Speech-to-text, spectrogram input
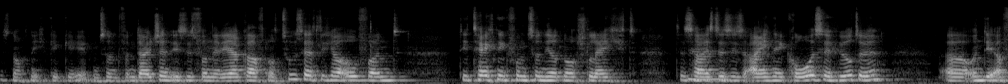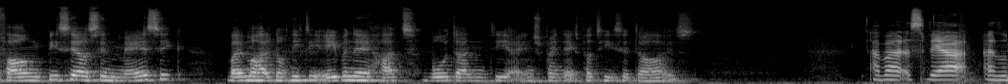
ist noch nicht gegeben. Sondern von Deutschland ist es für eine Lehrkraft noch zusätzlicher Aufwand. Die Technik funktioniert noch schlecht. Das mhm. heißt, es ist eigentlich eine große Hürde äh, und die Erfahrungen bisher sind mäßig weil man halt noch nicht die Ebene hat, wo dann die entsprechende Expertise da ist. Aber es wäre also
